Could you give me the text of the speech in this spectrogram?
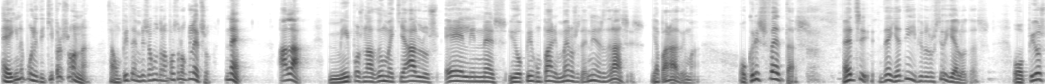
έγινε πολιτική περσόνα. Θα μου πείτε, εμείς έχουμε τον Απόστολο Κλέτσο. Ναι, αλλά μήπως να δούμε και άλλους Έλληνες οι οποίοι έχουν πάρει μέρος σε ταινίες δράσης. Για παράδειγμα, ο Κρι Φέτας. Έτσι, δεν, γιατί είπε ο Γέλοτα. Ο οποίος,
